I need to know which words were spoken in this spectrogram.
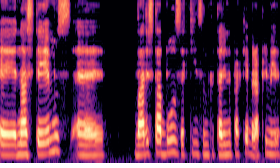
é, nós temos é, vários tabus aqui em Santa Catarina para quebrar. Primeiro,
